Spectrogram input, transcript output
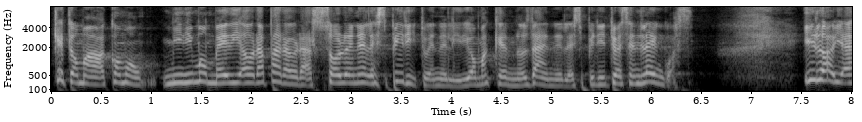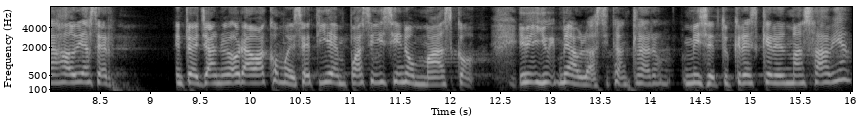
que tomaba como mínimo media hora para orar solo en el espíritu, en el idioma que nos da, en el espíritu es en lenguas. Y lo había dejado de hacer. Entonces ya no oraba como ese tiempo así, sino más con... Y, me habló así tan claro. Me dice, ¿tú crees que eres más sabia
